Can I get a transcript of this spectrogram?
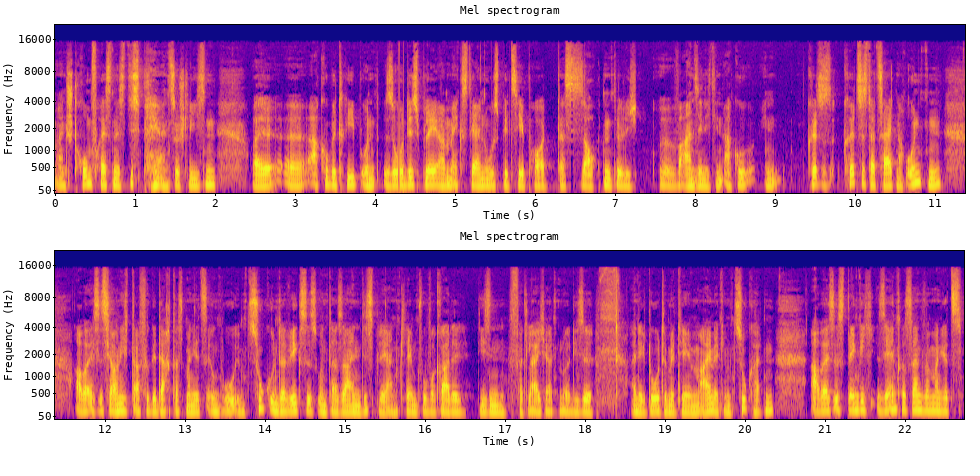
ein stromfressendes Display anzuschließen, weil äh, Akkubetrieb und so Display am externen USB-C-Port, das saugt natürlich äh, wahnsinnig den Akku in kürzester, Zeit nach unten. Aber es ist ja auch nicht dafür gedacht, dass man jetzt irgendwo im Zug unterwegs ist und da sein Display anklemmt, wo wir gerade diesen Vergleich hatten oder diese Anekdote mit dem iMac im Zug hatten. Aber es ist, denke ich, sehr interessant, wenn man jetzt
